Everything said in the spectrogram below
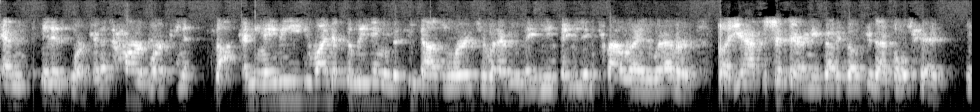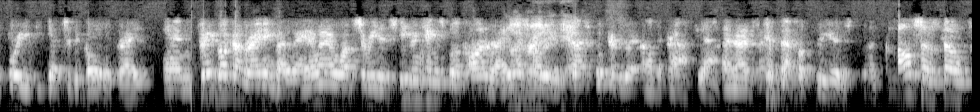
and it is work, and it's hard work, and it's suck. And maybe you wind up deleting the 2,000 words or whatever. Maybe maybe it didn't come out right or whatever. But you have to sit there and you've got to go through that bullshit before you can get to the gold, right? And great book on writing, by the way. Anyone who wants to read it, Stephen King's book on writing. That's probably the best book ever written on the craft. Yeah, and I've kept that book for years. Also, so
